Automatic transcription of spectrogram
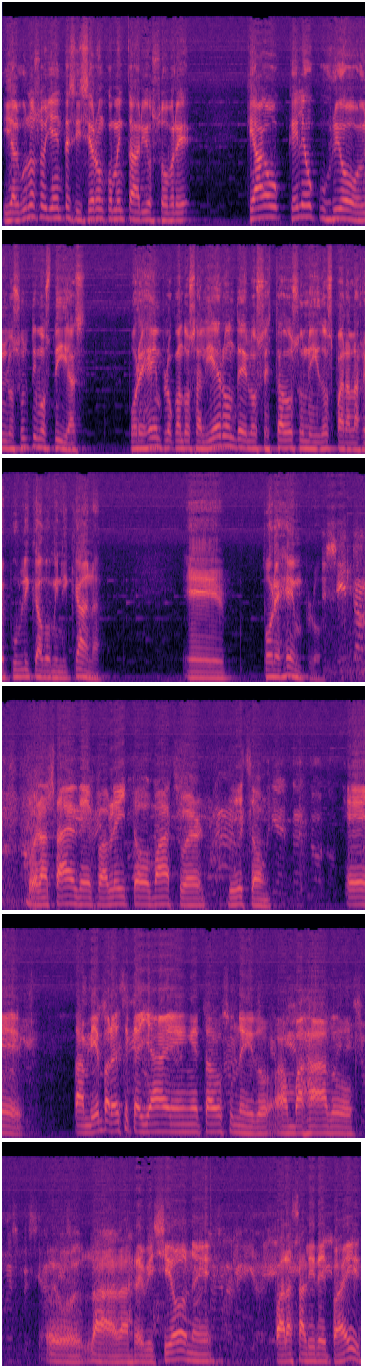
Y algunos oyentes hicieron comentarios sobre qué, hago- qué le ocurrió en los últimos días, por ejemplo, cuando salieron de los Estados Unidos para la República Dominicana. Eh, por ejemplo, Buenas tardes, Pablito, Maxwell, también parece que allá en Estados Unidos han bajado eh, la- las revisiones para salir del país.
